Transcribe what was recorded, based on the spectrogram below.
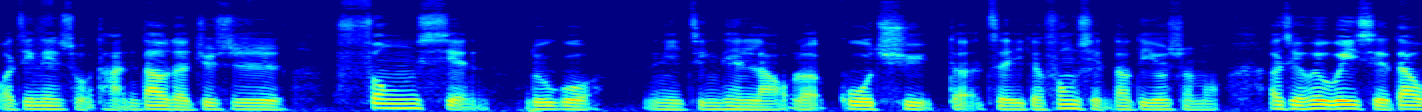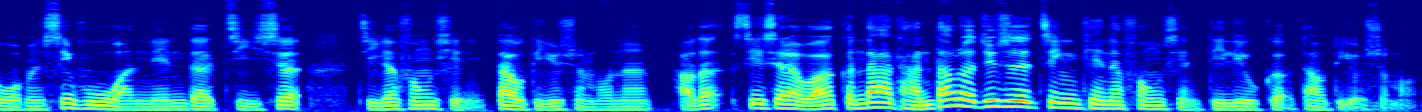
我今天所谈到的就是风险，如果。你今天老了，过去的这一个风险到底有什么？而且会威胁到我们幸福晚年的几些几个风险到底有什么呢？好的，接下来我要跟大家谈到的就是今天的风险第六个到底有什么？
